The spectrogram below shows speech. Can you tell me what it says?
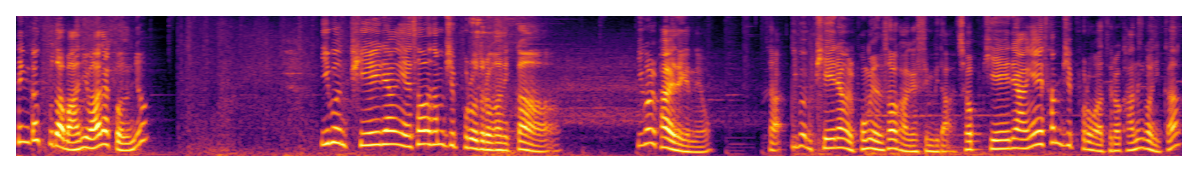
생각보다 많이 맞았거든요? 이번 피해량에서 30% 들어가니까 이걸 봐야 되겠네요. 자 이번 피해량을 보면서 가겠습니다. 저 피해량에 30%가 들어가는 거니까.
